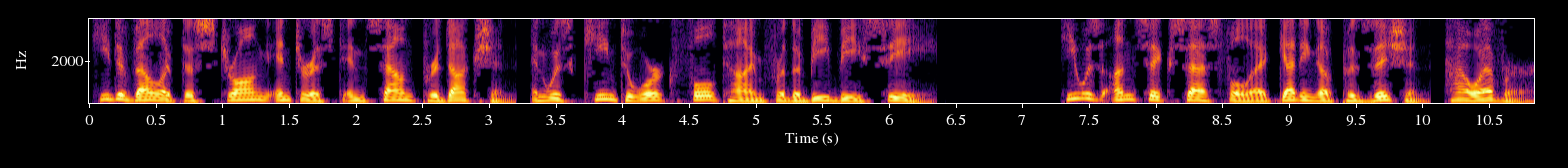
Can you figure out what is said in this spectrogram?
he developed a strong interest in sound production, and was keen to work full-time for the BBC. He was unsuccessful at getting a position, however,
